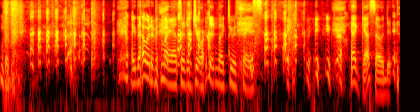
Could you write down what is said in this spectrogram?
like that would have been my answer to Jordan, like to his face. Like, maybe, bro. Yeah, I guess so. dude.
